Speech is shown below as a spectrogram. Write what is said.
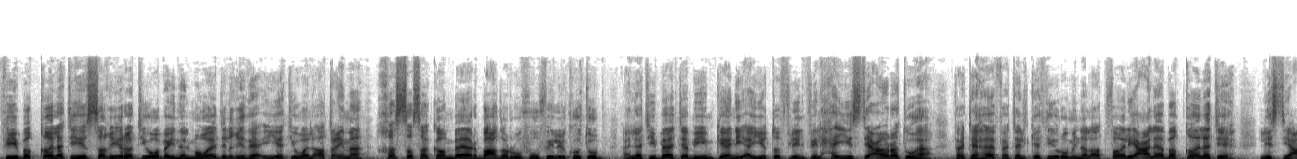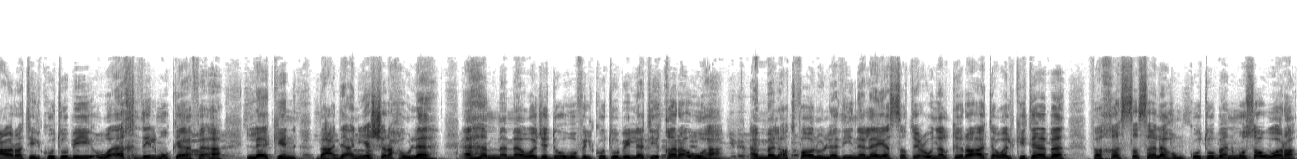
في بقالته الصغيرة وبين المواد الغذائية والأطعمة خصص كامبير بعض الرفوف للكتب التي بات بإمكان أي طفل في الحي استعارتها فتهافت الكثير من الأطفال على بقالته لاستعارة الكتب وأخذ المكافأة. لكن بعد أن يشرحوا له أهم ما وجدوه في الكتب التي قرأوها. أما الأطفال الذين لا يستطيعون القراءة والكتابة فخصص لهم كتبا مصورة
